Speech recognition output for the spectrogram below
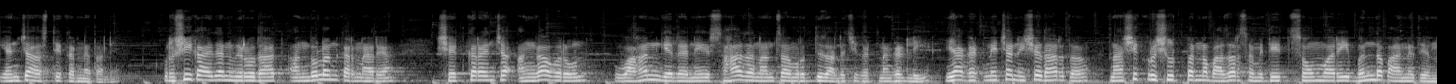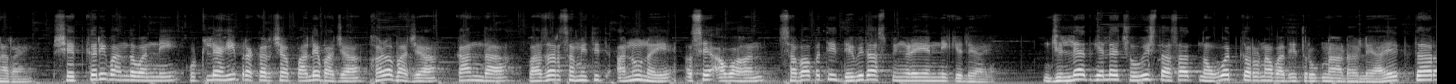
यांच्या हस्ते करण्यात आले. कृषी कायद्यांविरोधात आंदोलन करणाऱ्या शेतकऱ्यांच्या अंगावरून वाहन गेल्याने सहा जणांचा मृत्यू झाल्याची घटना घडली. या घटनेच्या निषेधार्थ नाशिक कृषी उत्पन्न बाजार समितीत सोमवारी बंद पाळण्यात येणार आहे. शेतकरी बांधवांनी कुठल्याही प्रकारच्या पालेभाज्या फळभाज्या कांदा बाजार समितीत आणू नये असे आवाहन सभापती देविदास पिंगळे यांनी केले आहे. जिल्ह्यात गेल्या चोवीस तासात नव्वद करोनाबाधित रुग्ण आढळले आहेत तर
